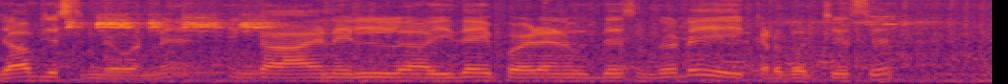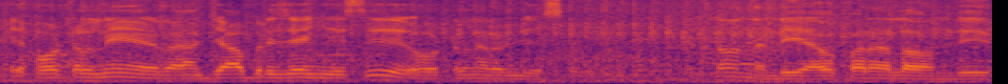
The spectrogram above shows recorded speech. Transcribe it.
జాబ్ చేస్తుండేవాడిని. ఇంకా ఆయన ఇల్లు ఇదైపోయాడనే ఉద్దేశంతో ఇక్కడికి వచ్చేసి ఈ హోటల్ని జాబ్ రిజైన్ చేసి హోటల్ని రన్ చేస్తాను ఎట్లా ఉందండి? వ్యాపారం ఎలా ఉంది.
